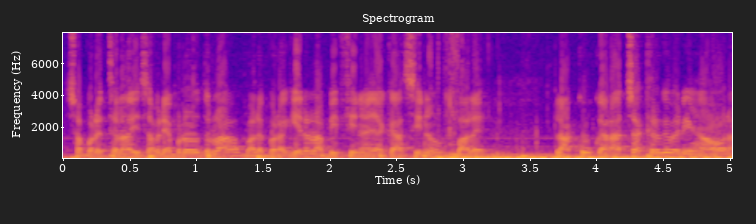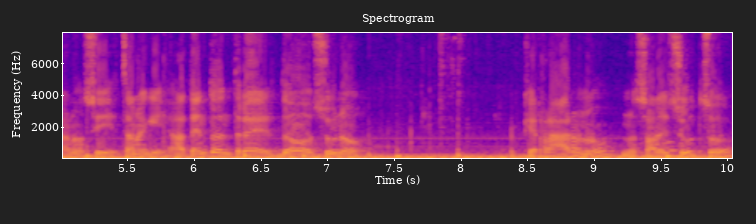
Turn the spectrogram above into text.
O sea, por este lado y se abría por el otro lado. Vale, por aquí era la piscina ya casi, ¿no? Vale. Las cucarachas creo que venían ahora, ¿no? Sí, están aquí. Atentos en 3, 2, 1 Qué raro, ¿no? No sale el susto.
